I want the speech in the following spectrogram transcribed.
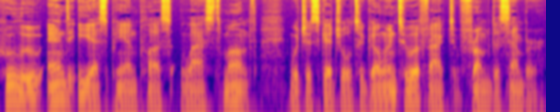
Hulu, and ESPN Plus last month, which is scheduled to go into effect from December.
